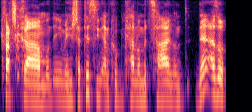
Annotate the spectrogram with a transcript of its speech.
Quatschkram und irgendwelche Statistiken angucken kann und mit Zahlen und, ne, also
